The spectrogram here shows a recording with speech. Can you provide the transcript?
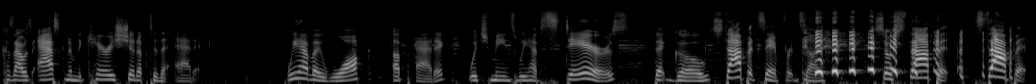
because I was asking him to carry shit up to the attic. We have a walk up attic, which means we have stairs that go, stop it, Sanford son. so stop it, stop it,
